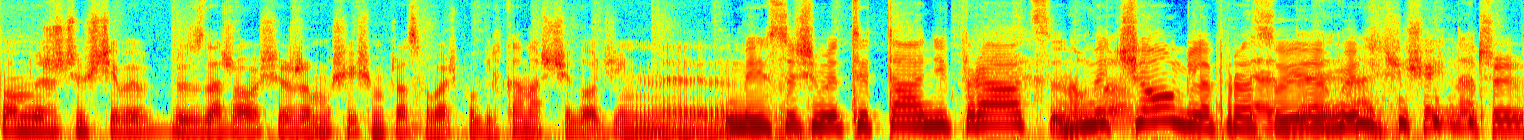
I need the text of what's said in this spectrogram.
bo my rzeczywiście zdarzało się, że musieliśmy pracować po kilkanaście godzin. My jesteśmy tytani pracy, no, my ciągle pracujemy. A dzisiaj, znaczy,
